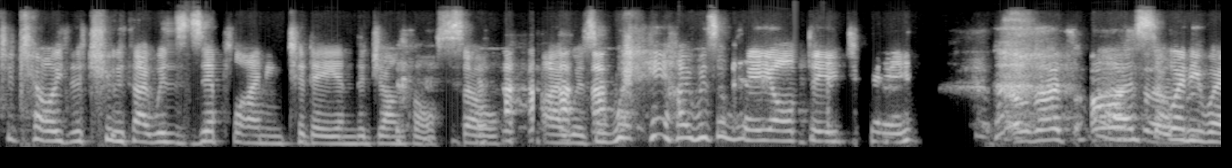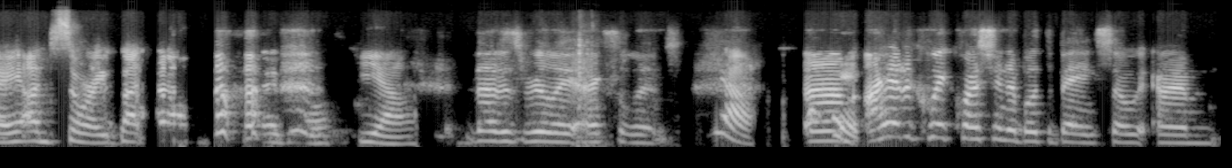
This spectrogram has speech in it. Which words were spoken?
to tell you the truth, I was ziplining today in the jungle. So I was away. I was away all day today. Oh, that's awesome. Uh, so anyway, I'm sorry, but um, yeah, that is really excellent. Yeah. Um, I had a quick question about the banks. So um,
